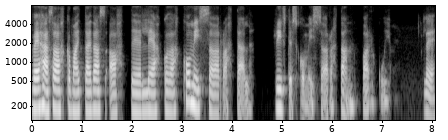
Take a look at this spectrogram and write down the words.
vähän sahkamaittai taas ahteen leakkoda komissaara täällä, rifteskomissaara tämän parkui. Le,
